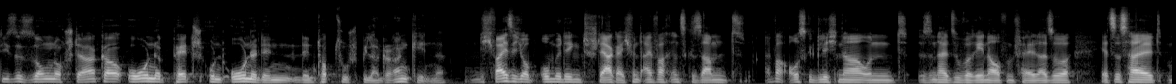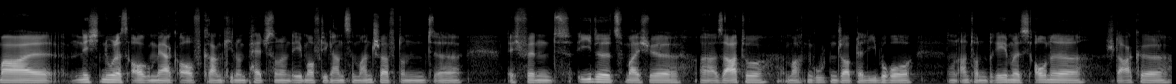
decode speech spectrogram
diese Saison noch stärker ohne Patch und ohne den, den Top-Zuspieler Grankin, ne? Ich weiß nicht, ob unbedingt stärker. Ich finde einfach insgesamt einfach ausgeglichener und sind halt souveräner auf dem Feld. Also jetzt ist halt mal nicht nur das Augenmerk auf Grankin und Patch, sondern eben auf die ganze Mannschaft und äh, ich finde, Ide zum Beispiel, äh, Sato macht einen guten Job, der Libero und Anton Brehme ist auch eine starke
